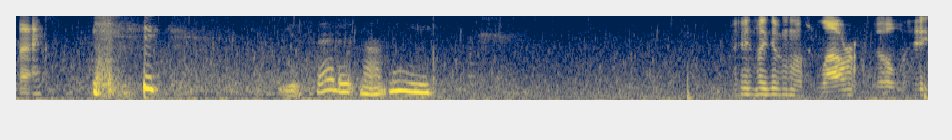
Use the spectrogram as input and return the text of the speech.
Thanks. you said it, not me. Maybe if I give him a flower, he'll go away.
